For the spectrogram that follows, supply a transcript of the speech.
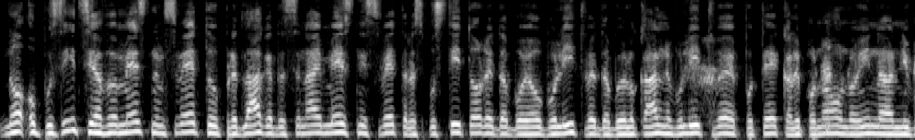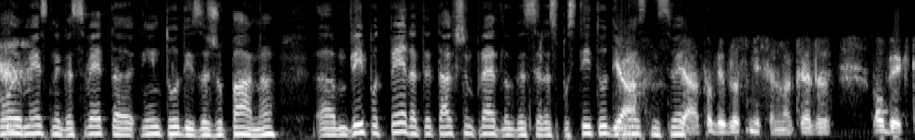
No, opozicija v mestnem svetu predlaga, da se naj mestni svet razpusti, torej da bojo volitve, da bojo lokalne volitve potekale ponovno in na nivoju mestnega sveta in tudi za župana. Um, vi podpirate takšen predlog, da se razpusti tudi ja, mestni svet? Ja, to bi bilo smiselno, ker objekt,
